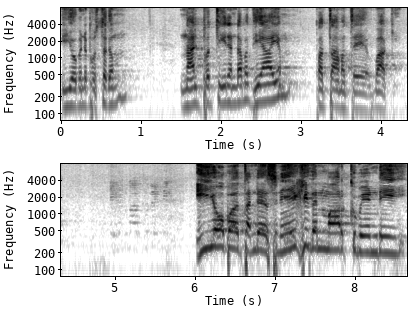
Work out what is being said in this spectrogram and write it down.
ഇയോബിന്റെ പുസ്തകം നാൽപ്പത്തി രണ്ടാം അധ്യായം പത്താമത്തെ വാക്യം. ഈയോബ് തന്റെ സ്നേഹിതന്മാർക്ക് വേണ്ടി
